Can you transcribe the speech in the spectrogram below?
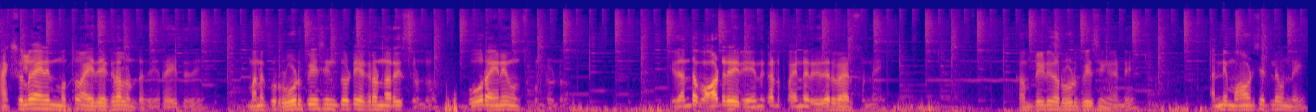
యాక్చువల్గా ఆయనది మొత్తం ఐదు ఎకరాలు ఉంటుంది రైతుది. మనకు రోడ్ ఫేసింగ్ తోటి ఎకరన్నర ఇస్తుండు. బోర్ అయినే ఉంచుకుంటుండు. ఇదంతా వాటర్ ఏరియా ఎందుకంటే పైన రిజర్వాయర్స్ ఉన్నాయి. కంప్లీట్గా రోడ్ ఫేసింగ్ అండి. అన్ని మామిడి చెట్లే ఉన్నాయి.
